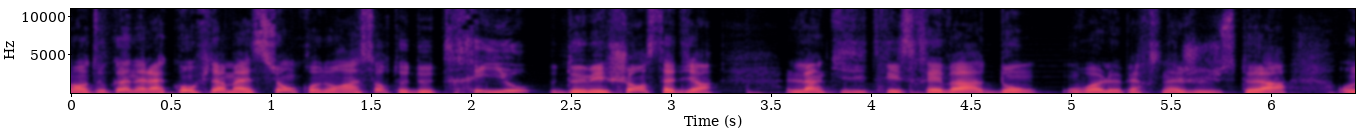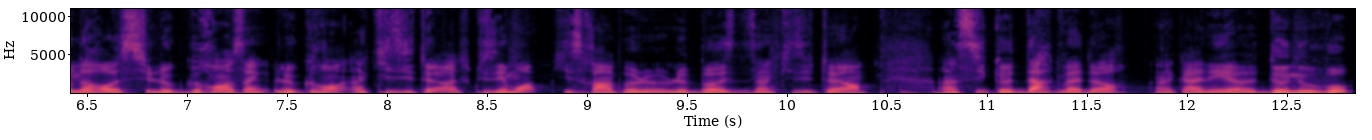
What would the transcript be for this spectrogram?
Mais en tout cas, on a la confirmation qu'on aura un sorte de trio de méchants, c'est-à-dire l'inquisitrice Reva, dont on voit le personnage juste là. On aura aussi le grand, inquisiteur, excusez-moi, qui sera un peu le, boss des inquisiteurs, ainsi que Dark Vador, incarné euh, de nouveau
